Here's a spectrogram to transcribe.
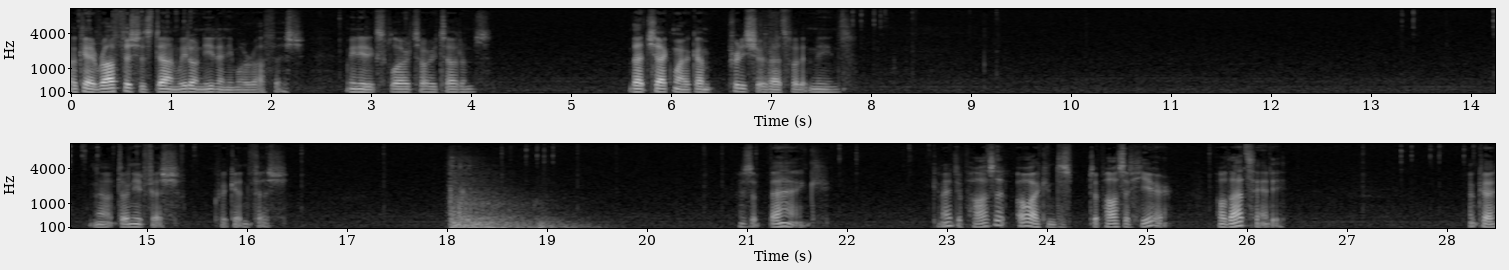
Okay, raw fish is done. We don't need any more raw fish. We need exploratory totems. That check mark, I'm pretty sure that's what it means. No, don't need fish. Quit getting fish. There's a bank. Can I deposit? Oh, I can just deposit here. Oh, that's handy. Okay.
